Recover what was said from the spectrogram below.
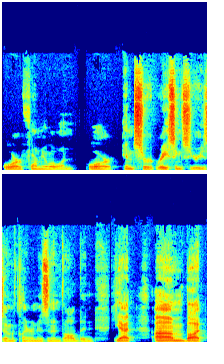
or Formula One, or insert racing series that McLaren isn't involved in yet. Um, but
